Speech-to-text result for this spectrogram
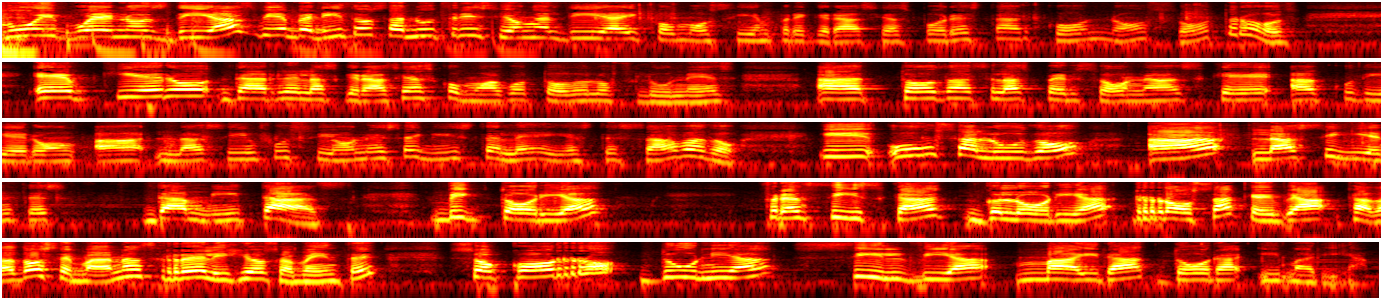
Muy buenos días, bienvenidos a Nutrición al Día y como siempre gracias por estar con nosotros. Eh, quiero darle las gracias como hago todos los lunes a todas las personas que acudieron a las infusiones en LA este sábado. Y un saludo a las siguientes damitas. Victoria, Francisca, Gloria, Rosa, que va cada dos semanas religiosamente, Socorro, Dunia, Silvia, Mayra, Dora y María.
